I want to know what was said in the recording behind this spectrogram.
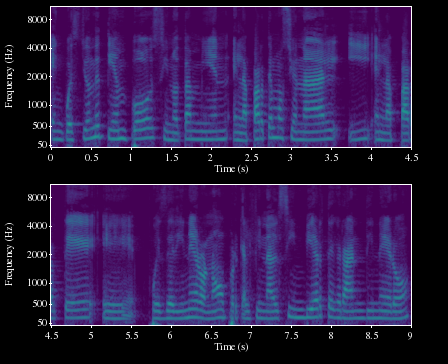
en cuestión de tiempo, sino también en la parte emocional y en la parte, eh, pues, de dinero, ¿no? Porque al final se invierte gran dinero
